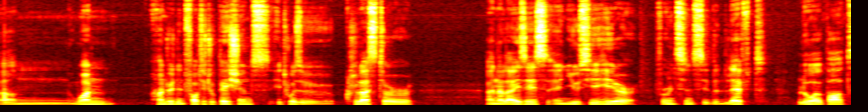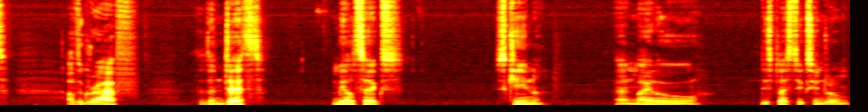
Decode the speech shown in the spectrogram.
on 142 patients. It was a cluster analysis, and you see here for instance, in the left lower part of the graph, then death, male sex, skin, and myelodysplastic syndrome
